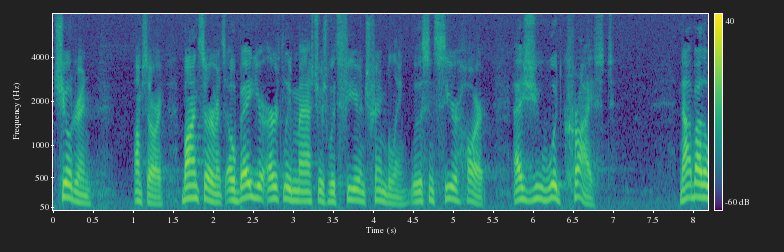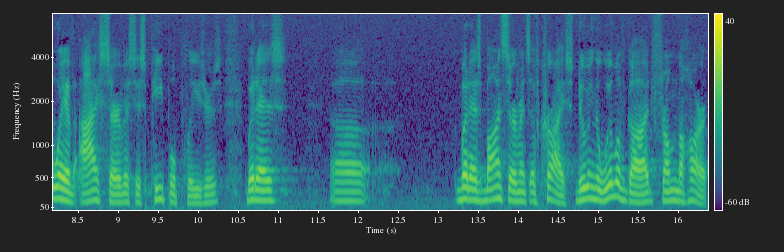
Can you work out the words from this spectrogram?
Children, I'm sorry, bondservants, obey your earthly masters with fear and trembling, with a sincere heart, as you would Christ, not by the way of eye service as people pleasers, but as uh, but as bondservants of Christ, doing the will of God from the heart,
